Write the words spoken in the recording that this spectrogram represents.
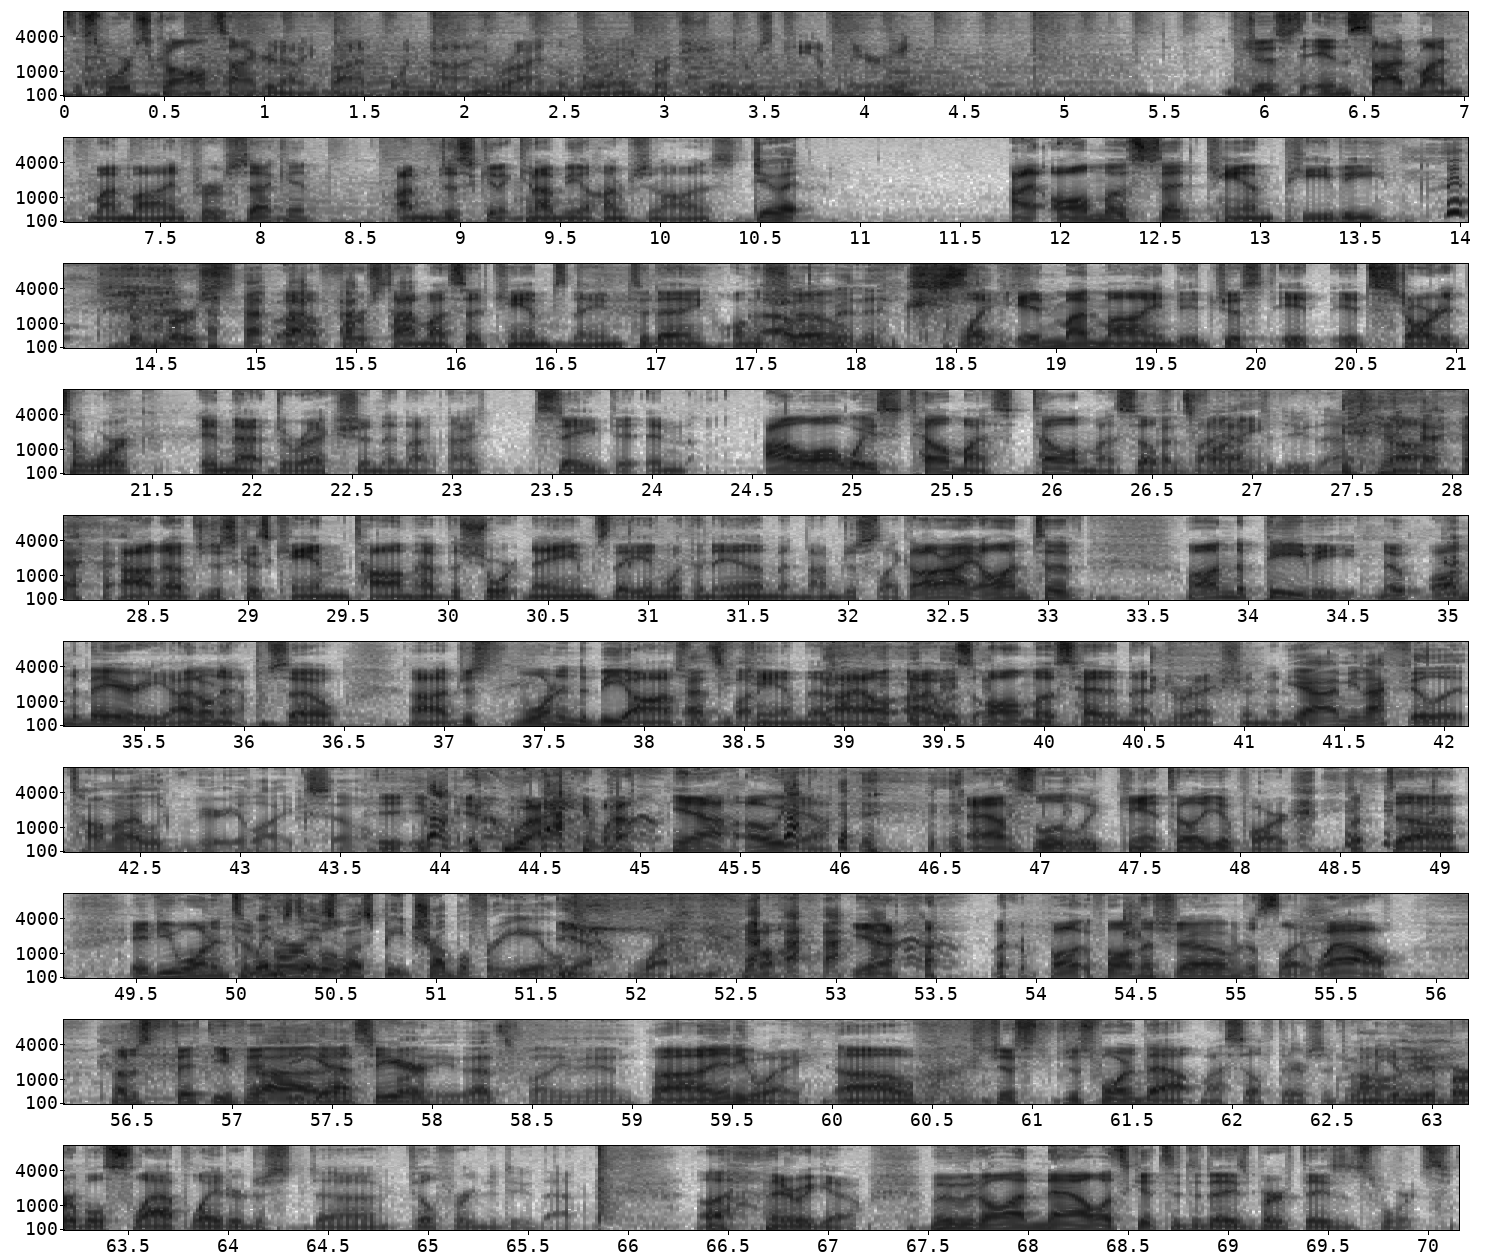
back to Sports Call, Tiger 95.9. Ryan Lavoie, Brooks Childress, Kam Berry. Just inside my, my mind for a second, I'm just going to, can I be 100% honest? Do it. I almost said Kam Peavy the first uh, first time I said Kam's name today on the That show. Like in my mind, it just it it started to work in that direction, and I, I saved it. And I'll always tell my telling myself That's if I have to do that. Um, I don't know if it's just because Kam and Tom have the short names, they end with an M, and I'm just like, all right, on to on to Peavy. Nope, on to Berry. I don't know. So. Uh, just wanted to be honest That's with you, funny. Kam, that I I was almost heading that direction, and Yeah, I mean, I feel it. Tom and I look very alike, so if, right, well, yeah, oh yeah, absolutely. Can't tell you apart. But uh, if you wanted to Wednesdays verbal, must be trouble for you. yeah, wow, well, yeah, they're both on the show. I'm just like, wow, I just 50-50 Oh, guess that's here. Funny. That's funny, man. Uh, anyway, uh, just just wanted to out myself there. So if you want to give me a verbal slap later, just uh, feel free to do that. Uh, there we go. Moving on now. Let's get to today's birthdays and sports.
